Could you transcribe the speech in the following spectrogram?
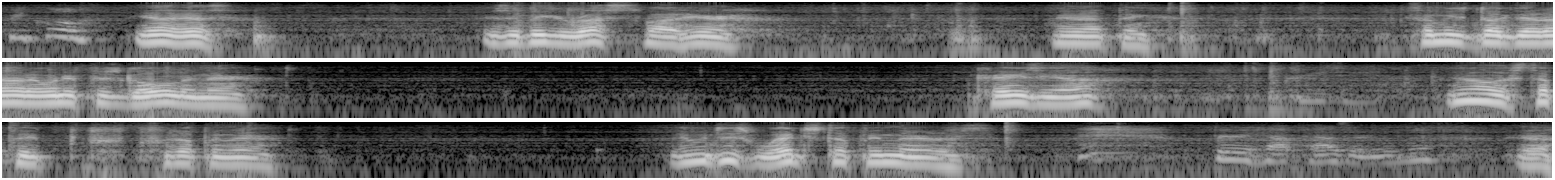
Pretty cool. Yeah, it is. There's a big rust spot here. Look at that thing. Somebody's dug that out. I wonder if there's gold in there. Crazy, huh? Crazy. You know all the stuff they put up in there. They would just wedge stuff in there. That's, Very haphazard, isn't it? yeah.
